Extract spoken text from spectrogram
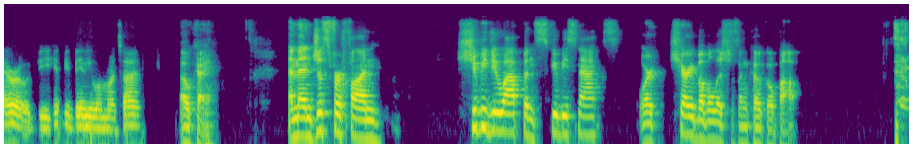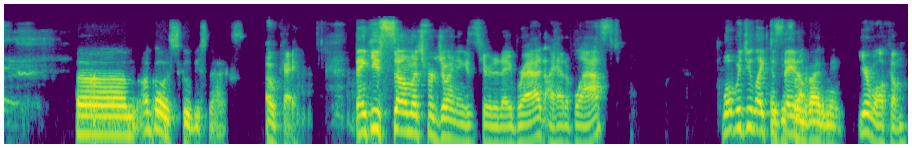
era would be "Hit Me, Baby, One More Time." Okay. And then just for fun, Shooby Doo Up and Scooby Snacks or Cherry Bubblicious and Cocoa Pop? Um, I'll go with Scooby Snacks. Okay. Thank you so much for joining us here today, Brad. I had a blast. What would you like to Thank you say for to inviting me. You're welcome.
